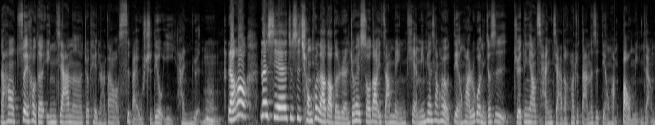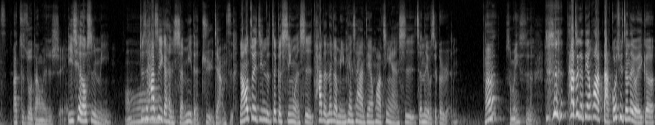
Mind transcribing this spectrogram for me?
然后最后的赢家呢，就可以拿到四百五十六亿韩元。嗯，然后那。些就是穷困潦倒的人就会收到一张名片，名片上会有电话。如果你就是决定要参加的话，就打那只电话报名这样子。那制作单位是谁？一切都是谜哦，就是它是一个很神秘的剧这样子。然后最近的这个新闻是，他的那个名片上的电话竟然是真的有这个人。啊，什么意思？就是他这个电话打过去，真的有一个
